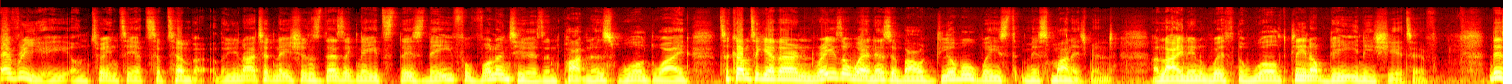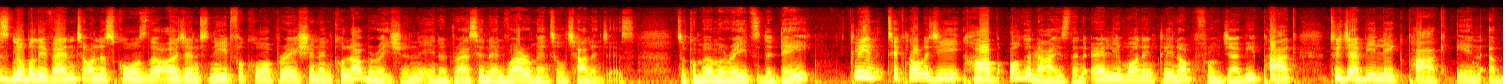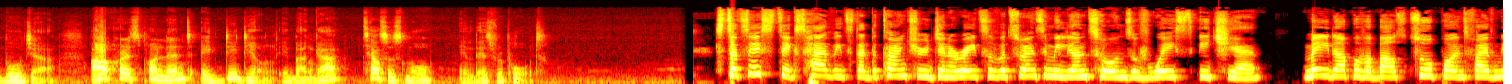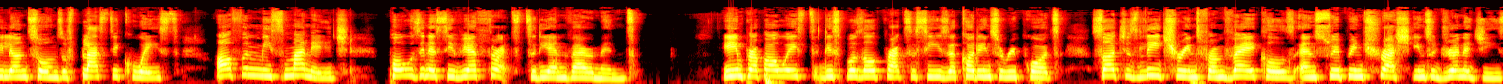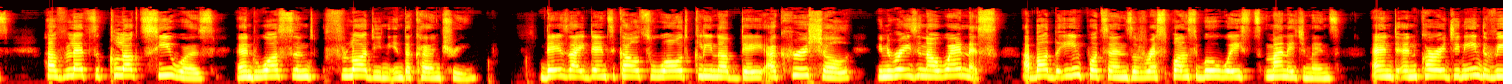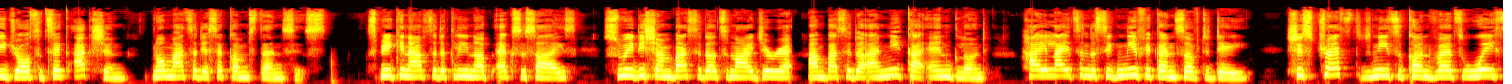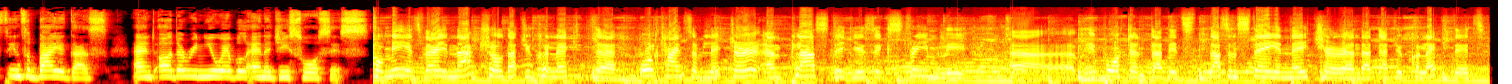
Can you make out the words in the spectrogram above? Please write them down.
Every year on 20th September, the United Nations designates this day for volunteers and partners worldwide to come together and raise awareness about global waste mismanagement, aligning with the World Cleanup Day initiative. This global event underscores the urgent need for cooperation and collaboration in addressing environmental challenges. To commemorate the day, Clean Technology Hub organized an early morning cleanup from Jabi Park to Jabi Lake Park in Abuja. Our correspondent Edidiong Ibanga tells us more in this report. Statistics have it that the country generates over 20 million tons of waste each year, made up of about 2.5 million tons of plastic waste, often mismanaged, posing a severe threat to the environment. Improper waste disposal practices, according to reports, such as littering from vehicles and sweeping trash into drainages, have led to clogged sewers and worsened flooding in the country. Days identical to World Cleanup Day are crucial in raising awareness about the importance of responsible waste management and encouraging individuals to take action no matter their circumstances. Speaking after the cleanup exercise, Swedish ambassador to Nigeria, Ambassador Annika Englund, highlighting the significance of today. She stressed the need to convert waste into biogas and other renewable energy sources. For me, it's very natural that you collect uh, all kinds of litter, and plastic is extremely uh, important that it doesn't stay in nature and that, that you collect it.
